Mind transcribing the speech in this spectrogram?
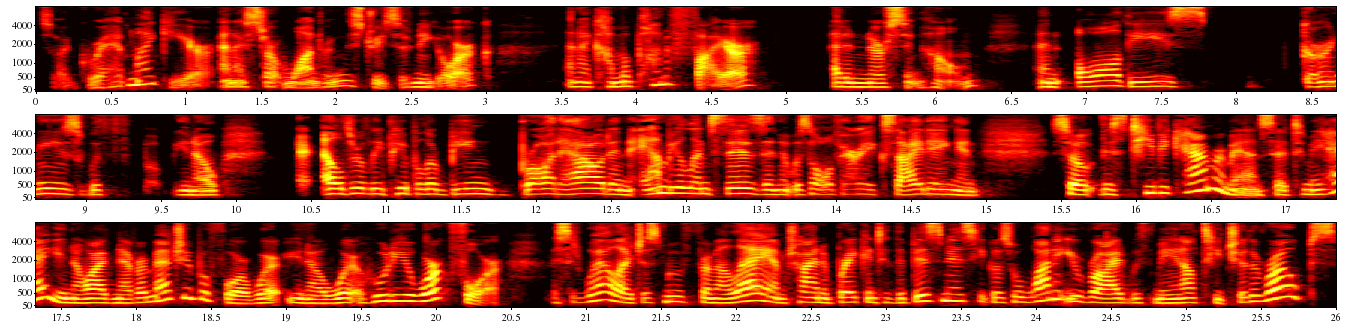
So I grab my gear and I start wandering the streets of New York, and I come upon a fire at a nursing home, and all these gurneys with, you know, elderly people are being brought out and ambulances, and it was all very exciting. And so this TV cameraman said to me, "Hey, you know, I've never met you before. Where, you know, where, who do you work for?" I said, "Well, I just moved from LA. I'm trying to break into the business." He goes, "Well, why don't you ride with me and I'll teach you the ropes?"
